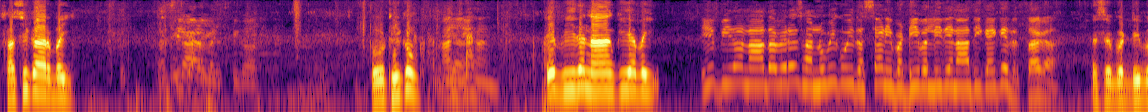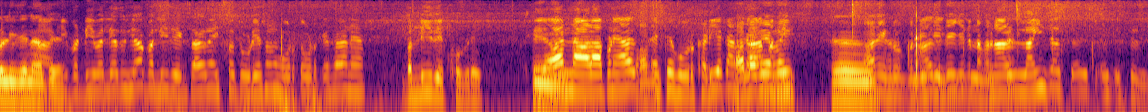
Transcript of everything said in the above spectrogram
ਸਤਿ ਸ਼੍ਰੀ ਅਕਾਲ ਬਾਈ। ਸਤਿ ਸ਼੍ਰੀ ਅਕਾਲ ਬਾਈ। ਸਤਿ ਸ਼੍ਰੀ ਅਕਾਲ ਹੋਰ ਠੀਕ ਹੋ? ਹਾਂਜੀ ਹਾਂਜੀ। ਇਹ ਬੀਜ ਦਾ ਨਾਮ ਕੀ ਆ ਬਾਈ? ਇਹ ਵੀ ਦਾ ਨਾਂ ਤਾਂ ਵੀਰੇ ਸਾਨੂੰ ਵੀ ਕੋਈ ਦੱਸਿਆ ਨਹੀਂ ਵੱਡੀ ਬੱਲੀ ਦੇ ਨਾਂ ਦੀ ਕਹਿ ਕੇ ਦਿੱਤਾਗਾ। ਅੱਛਾ ਵੱਡੀ ਬੱਲੀ ਦੇ ਨਾਂ ਤੇ। ਵੱਡੀ ਬੱਲੀ ਆ, ਤੁਸੀਂ ਆ ਬੱਲੀ ਦੇਖ ਸਕਦੇ ਹੋ ਇੱਥੋਂ ਤੋੜੀਏ ਸਾਨੂੰ ਹੋਰ ਤੋੜ ਕੇ ਸਾਹਣੇ ਬੱਲੀ ਦੇਖੋ ਵੀਰੇ। ਤੇ ਆ ਨਾਲ ਆਪਣੇ ਆ ਇੱਥੇ ਹੋਰ ਖੜੀ ਆ ਕਣਕ ਆ ਬੱਲੀ ਹਾਂ। ਦੇਖ ਲਓ ਬੱਲੀ ਤੇ ਇਹਦੇ ਚ ਕਿੰਨਾ ਫ਼ਰਕ ਨਾਲ ਲਾਈਨ ਦਾ ਇੱਥੇ ਦੇ।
